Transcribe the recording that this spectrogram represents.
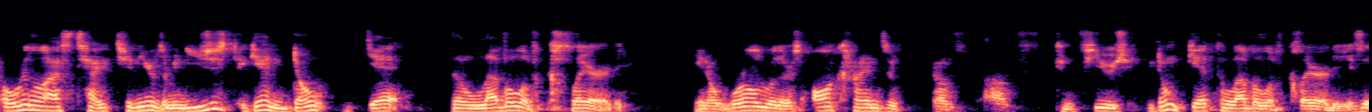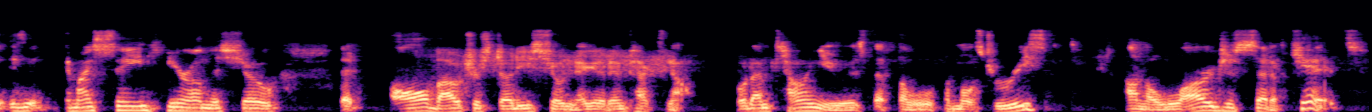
over the last 10, 10 years, I mean, you just, again, don't get the level of clarity in a world where there's all kinds of, of, of confusion. You don't get the level of clarity. Is it, is it, am I saying here on this show that all voucher studies show negative impacts? No. What I'm telling you is that the, the most recent on the largest set of kids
